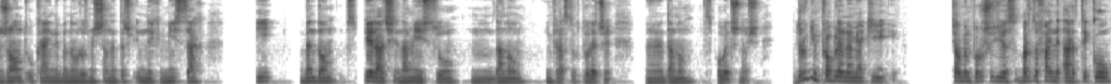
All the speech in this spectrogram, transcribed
rząd Ukrainy, będą rozmieszczane też w innych miejscach i będą wspierać na miejscu mm, daną infrastrukturę czy y, daną społeczność. Drugim problemem, jaki chciałbym poruszyć, jest bardzo fajny artykuł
